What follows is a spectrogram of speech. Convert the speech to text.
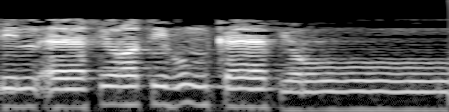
بِالْآخِرَةِ هُمْ كَافِرُونَ.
